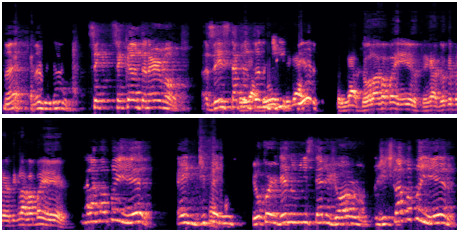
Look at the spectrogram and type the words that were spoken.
Não é? Não é verdade? Você, você canta, né, irmão? Às vezes está cantando o dia pregador, inteiro. Pregador lava banheiro, pregador que tem que lavar banheiro. Vai lavar banheiro. É indiferente. Eu coordeno o Ministério Jovem, irmão. A gente lava banheiro.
